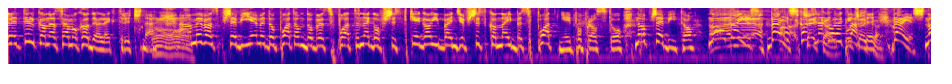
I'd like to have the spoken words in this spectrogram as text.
ale tylko na samochody elektryczne. O, o. A my was przebijemy dopłatą do bezpłatnego wszystkiego i będzie wszystko najbezpłatniej po prostu. No przebij to. No Ale- dajesz, dajesz, a, chodź czekaj, na gołe klaty. poczekaj. Dajesz, no.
